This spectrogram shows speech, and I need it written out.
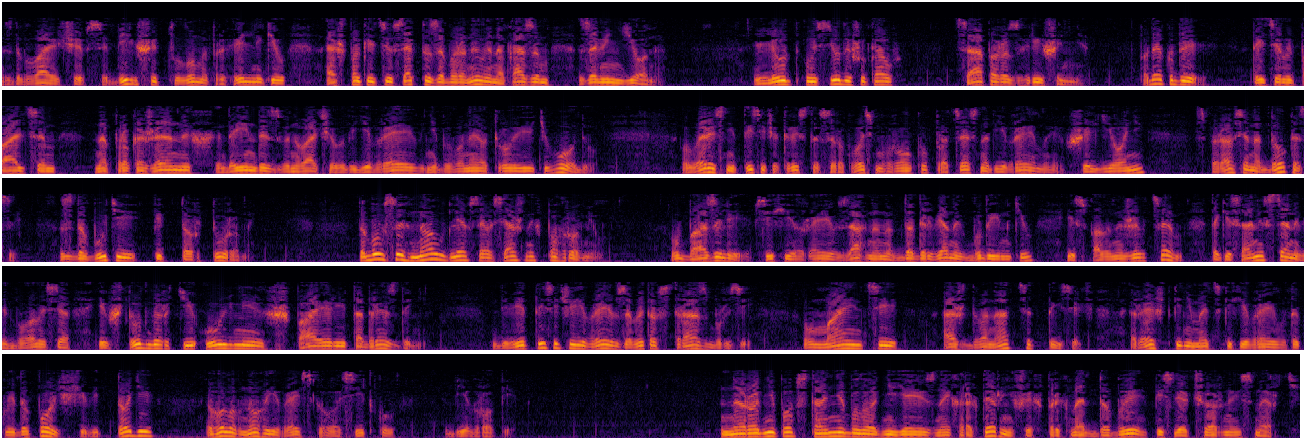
здобуваючи все більше тлуми прихильників, аж поки цю секту заборонили наказом Завіньйона. Люд усюди шукав цапа розгрішення. Подекуди тицяли пальцем на прокажених, де інде звинувачували євреїв, ніби вони отруюють воду. У вересні 1348 року процес над євреями в Шильйоні спирався на докази, здобуті під тортурами. То був сигнал для всеосяжних погромів. У Базелі всіх євреїв загнано до дерев'яних будинків і спалено живцем. Такі самі сцени відбувалися і в Штутгарті, Ульмі, Шпаєрі та Дрездені. Дві тисячі євреїв забито в Страсбурзі, у Майнці аж 12 тисяч. Рештки німецьких євреїв утекли до Польщі, відтоді головного єврейського осідку в Європі. Народні повстання було однією з найхарактерніших прикмет доби після Чорної смерті.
